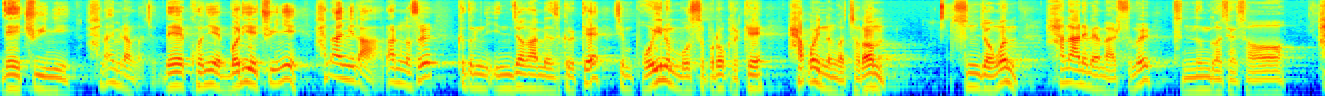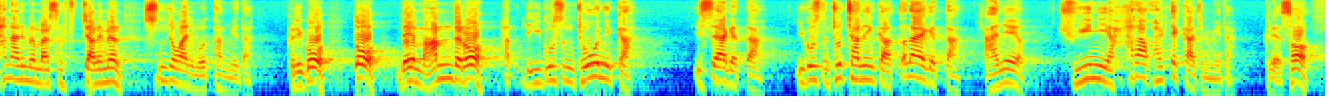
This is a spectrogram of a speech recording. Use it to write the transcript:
내 주인이 하나님이란 거죠. 내 권위의 머리의 주인이 하나님이라라는 것을 그들은 인정하면서 그렇게 지금 보이는 모습으로 그렇게 하고 있는 것처럼 순종은 하나님의 말씀을 듣는 것에서 하나님의 말씀을 듣지 않으면 순종하지 못합니다. 그리고 또 내 마음대로 이곳은 좋으니까 있어야겠다. 이곳은 좋지 않으니까 떠나야겠다. 아니에요. 주인이 하라고 할 때까지입니다. 그래서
